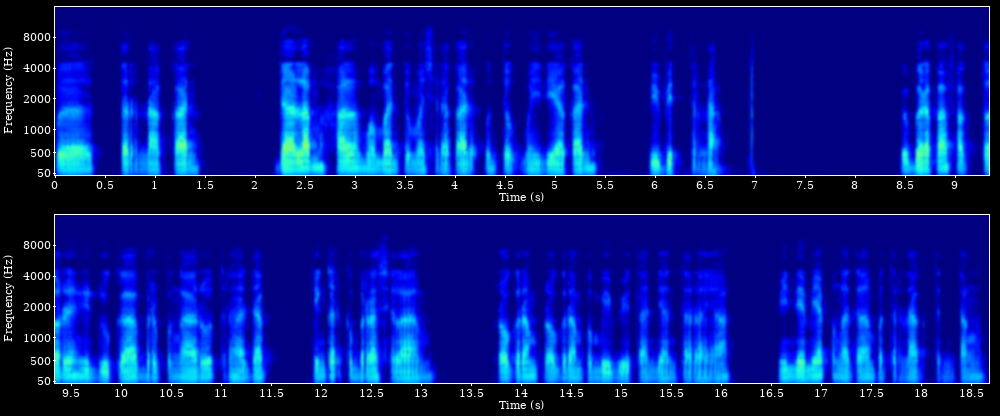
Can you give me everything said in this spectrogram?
peternakan dalam hal membantu masyarakat untuk menyediakan bibit ternak. Beberapa faktor yang diduga berpengaruh terhadap tingkat keberhasilan program-program pembibitan di antaranya minimnya pengetahuan peternak tentang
